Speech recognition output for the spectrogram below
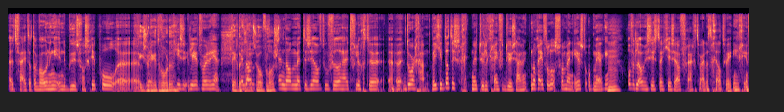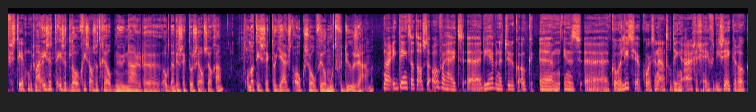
het feit dat er woningen in de buurt van Schiphol uh, geïsoleerd worden. Geïsoleerd worden, ja. Tegen de geluidsoverlast. En dan met dezelfde hoeveelheid vluchten uh, doorgaan. Weet je, dat is natuurlijk geen verduurzaming. Nog even los van mijn eerste opmerking. Hmm. Of het logisch is dat je zelf vraagt waar dat geld weer in geïnvesteerd moet worden. Maar is het, is het logisch als het geld nu naar de, ook naar de sector zelf zou gaan? Omdat die sector juist ook zoveel moet verduurzamen? Nou, ik denk dat als de overheid. Uh, die hebben natuurlijk ook uh, in het uh, coalitieakkoord een aantal dingen aangegeven. die zeker ook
